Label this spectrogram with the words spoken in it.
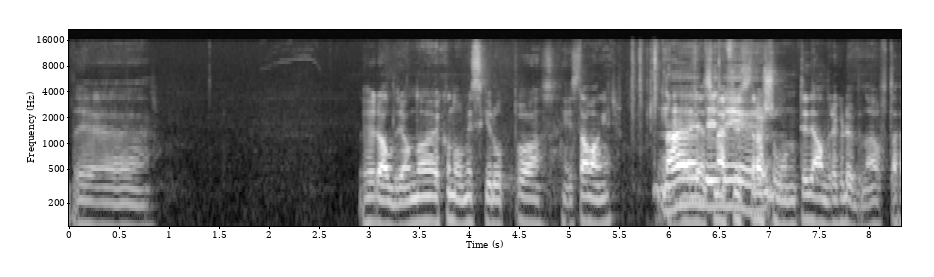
Det Du hører aldri om noe økonomisk rot på, i Stavanger. Nei, det er det som er de- frustrasjonen til de andre klubbene ofte.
